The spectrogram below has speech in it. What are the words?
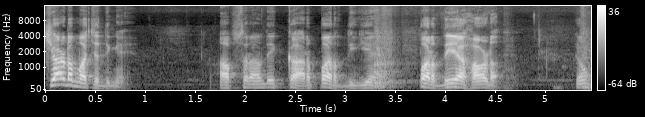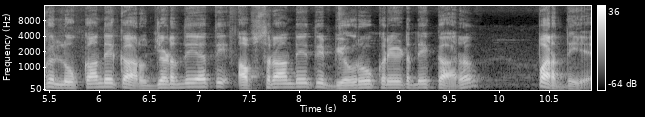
ਚੜ ਮੱਚਦੀਆਂ। ਅਫਸਰਾਂ ਦੇ ਘਰ ਭਰਦੀ ਐ, ਭਰਦੇ ਆ ਹੜ ਕਿਉਂਕਿ ਲੋਕਾਂ ਦੇ ਘਰ ਉਜੜਦੇ ਆ ਤੇ ਅਫਸਰਾਂ ਦੇ ਤੇ ਬਿਊਰੋਕਰੇਟ ਦੇ ਘਰ ਭਰਦੇ ਐ।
